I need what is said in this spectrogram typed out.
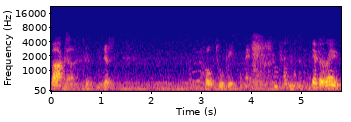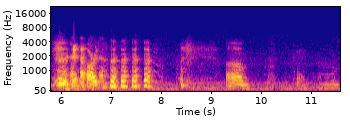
box. Yeah, to just hold two people maybe. If it rained hard. Um, Okay. um,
